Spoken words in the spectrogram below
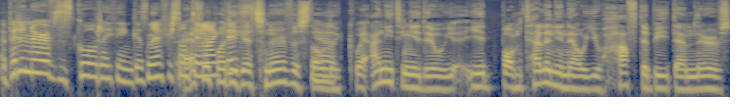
A bit of nerves is good, I think, isn't it, for something Everybody like this? Everybody gets nervous though. Yeah. Like with anything you do, you, you, but I'm telling you now, you have to beat them nerves.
